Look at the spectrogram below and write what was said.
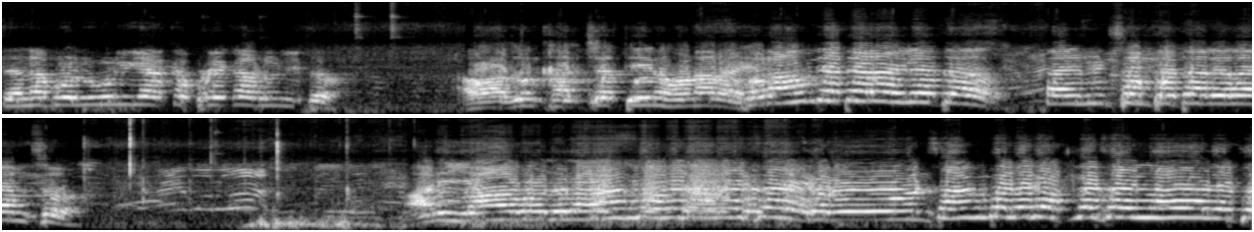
त्यांना बोलवून या कपडे काढून इथं. अहो, अजून खालच्या तीन होणार आहे राहून द्या त्या राहिल्या तर. टायमिंग संपत आलेलं आहे आमचं. आणि या आहे. करून. चांगलं घातलं नाही आलं तर.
